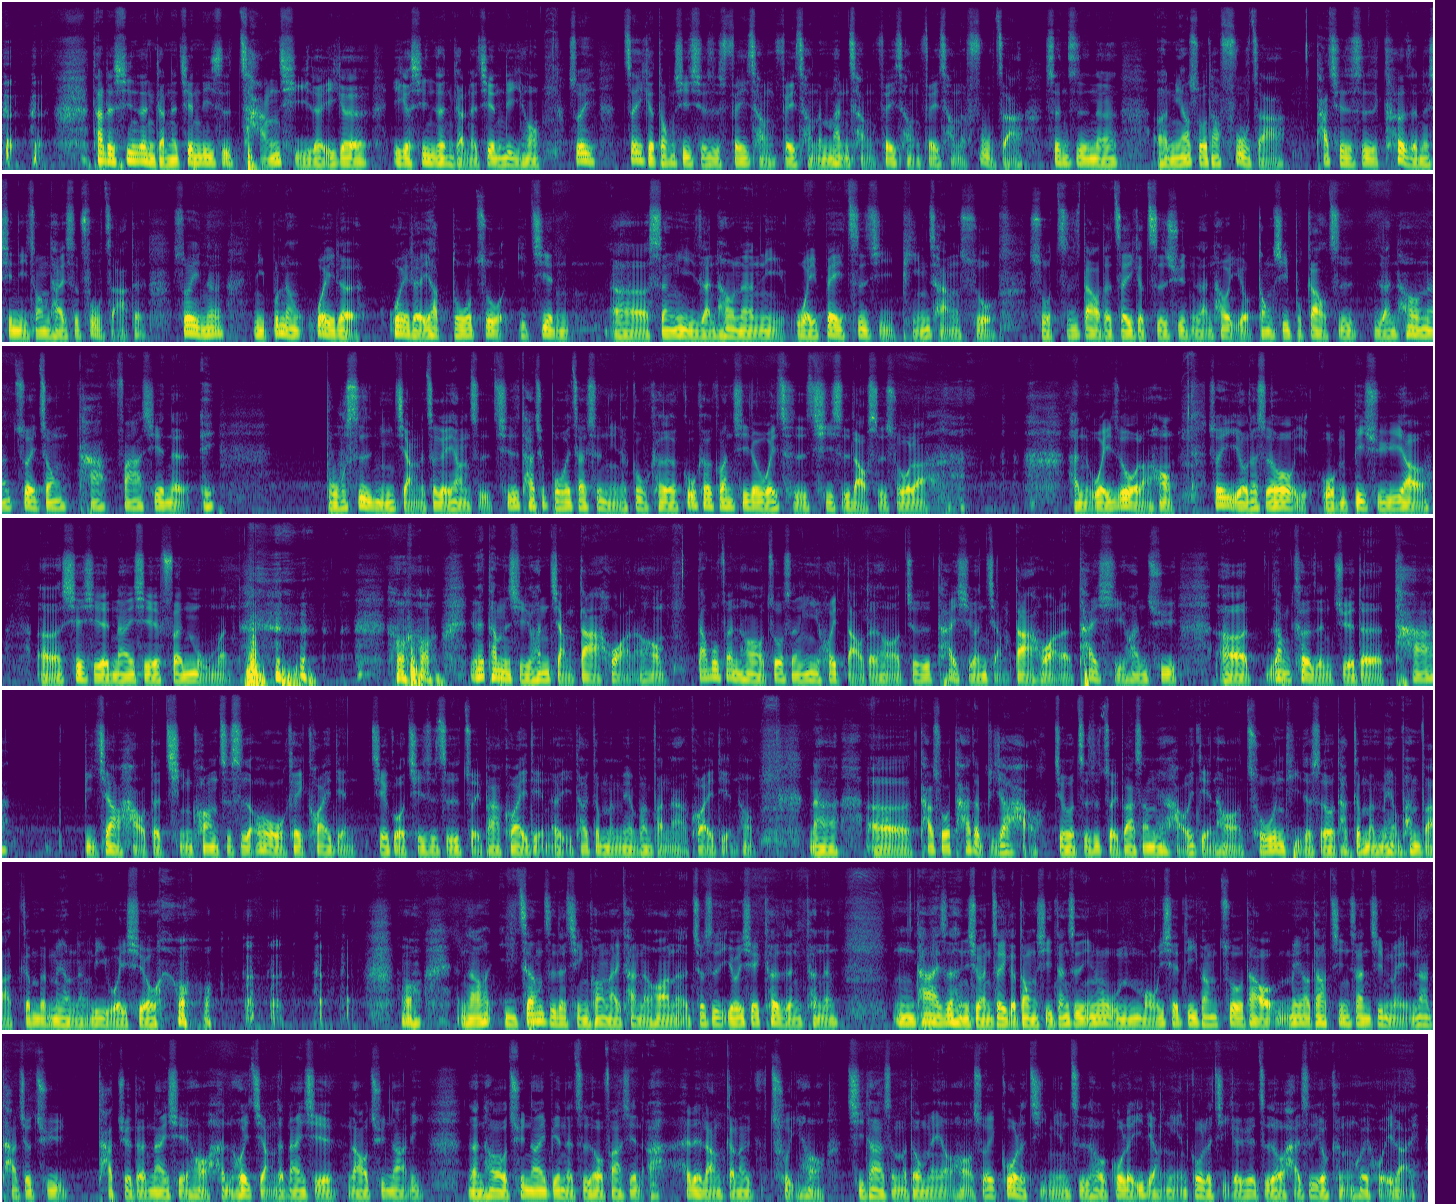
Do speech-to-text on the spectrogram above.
他的信任感的建立是长期的一个一个信任感的建立哦，所以这个东西其实非常非常的漫长，非常非常的复杂，甚至呢，呃，你要说它复杂，它其实是客人的心理状态是复杂的，所以呢，你不能为了为了要多做一件。呃，生意，然后呢，你违背自己平常所所知道的这个资讯，然后有东西不告知，然后呢，最终他发现了，哎，不是你讲的这个样子，其实他就不会再是你的顾客了。顾客关系的维持，其实老实说了，很微弱了哈。所以有的时候我们必须要呃，谢谢那一些分母们。因为他们喜欢讲大话，然后大部分哈做生意会倒的哈，就是太喜欢讲大话了，太喜欢去呃让客人觉得他比较好的情况，只是哦我可以快一点，结果其实只是嘴巴快一点而已，他根本没有办法拿快一点哈。那呃他说他的比较好，就只是嘴巴上面好一点哈，出问题的时候他根本没有办法，根本没有能力维修。哦，然后以这样子的情况来看的话呢，就是有一些客人可能，嗯，他还是很喜欢这个东西，但是因为我们某一些地方做到没有到尽善尽美，那他就去，他觉得那一些哈很会讲的那一些，然后去那里，然后去那一边了之后，发现啊，黑的狼跟那个吹哈，其他什么都没有哈，所以过了几年之后，过了一两年，过了几个月之后，还是有可能会回来。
